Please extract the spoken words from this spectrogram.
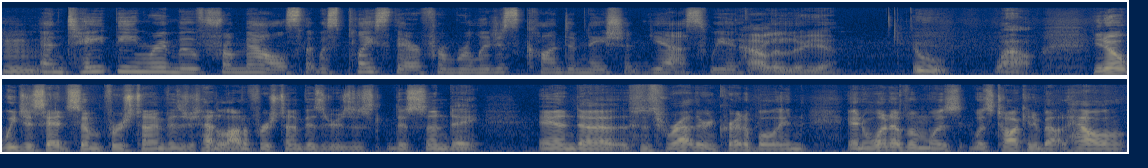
mm. and tape being removed from mouths that was placed there from religious condemnation. Yes, we agree. Hallelujah. Ooh, wow. You know, we just had some first time visitors, had a lot of first time visitors this, this Sunday. And uh, this was rather incredible. And, and one of them was, was talking about how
